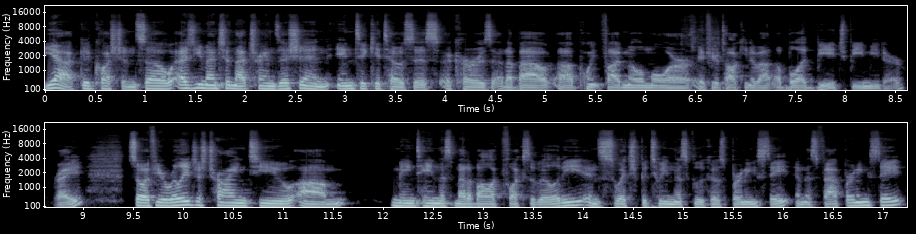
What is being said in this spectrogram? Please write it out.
Yeah, good question. So, as you mentioned, that transition into ketosis occurs at about uh, 0.5 millimolar if you're talking about a blood BHB meter, right? So, if you're really just trying to um, maintain this metabolic flexibility and switch between this glucose burning state and this fat burning state,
